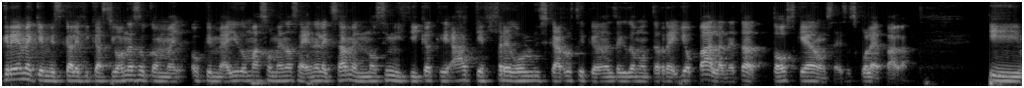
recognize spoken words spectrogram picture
créeme que mis calificaciones o que, me, o que me ha ido más o menos ahí en el examen no significa que, ah, qué fregón Luis Carlos y quedó en el TEC de Monterrey. Yo, pa, la neta, todos quedan, o sea, esa escuela de paga. Y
